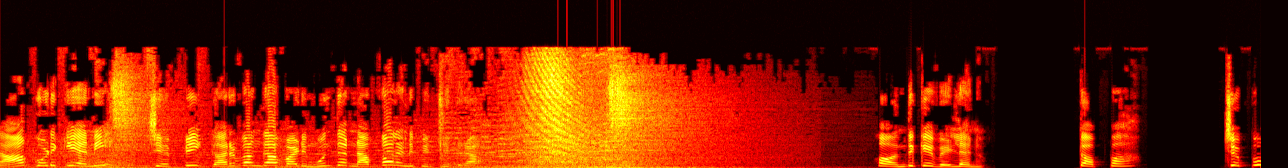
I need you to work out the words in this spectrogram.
నా కొడుకి అని చెప్పి గర్వంగా వాడి ముందు నవ్వాలనిపించిందిరా. అందుకే వెళ్ళాను. తప్ప? చెప్పు.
